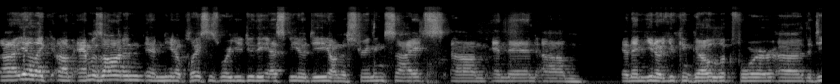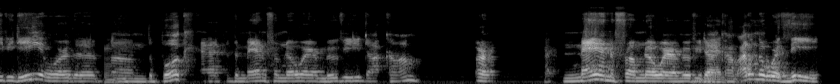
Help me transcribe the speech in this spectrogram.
Uh, yeah, like um, Amazon and, and, you know places where you do the SVOD on the streaming sites, um, and then um, and then you know you can go look for uh, the DVD or the mm-hmm. Um, the book at the Man from Nowhere Movie.com or Man from Nowhere Movie.com. I don't know where the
